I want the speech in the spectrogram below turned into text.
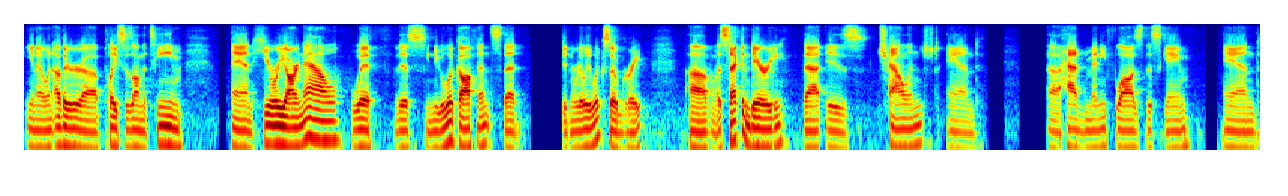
you know in other uh, places on the team. And here we are now with this new look offense that didn't really look so great. Um, a secondary that is challenged and uh, had many flaws this game. And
